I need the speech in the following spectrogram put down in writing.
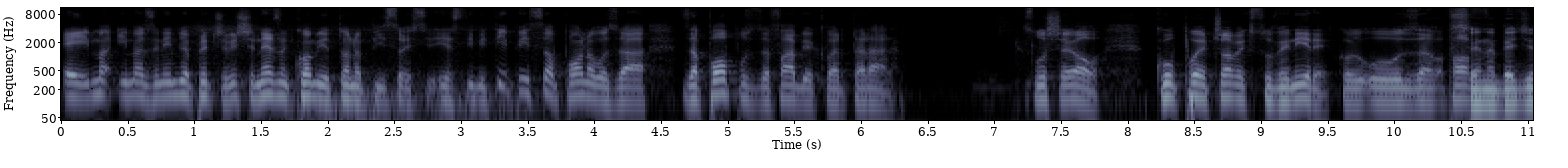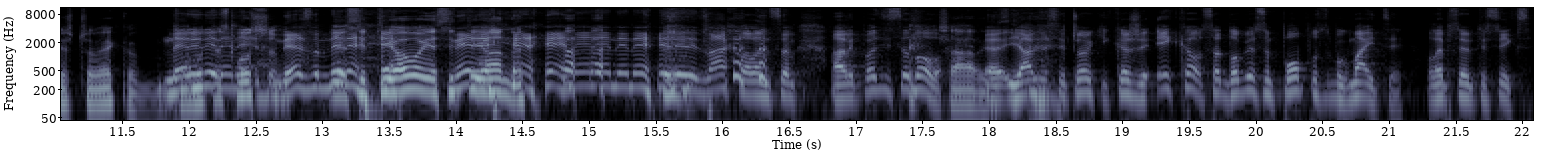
E, ima, ima zanimljiva priča, više ne znam ko mi je to napisao. Jesi, jesi mi ti pisao ponovo za, za popust za Fabio Kvartarara? Slušaj ovo, kupuje čovek suvenire ko, u, za... Se nabeđuješ čoveka, ne, ne, ne, ne, ne, ne znam, ne, jesi ti ovo, jesi ne, ti ono. Ne, ne, ne, ne, ne, ne, ne, zahvalan sam, ali pazi sad ovo. E, javlja se čovjek i kaže, e kao, sad dobio sam popust zbog majice, Lab 76.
